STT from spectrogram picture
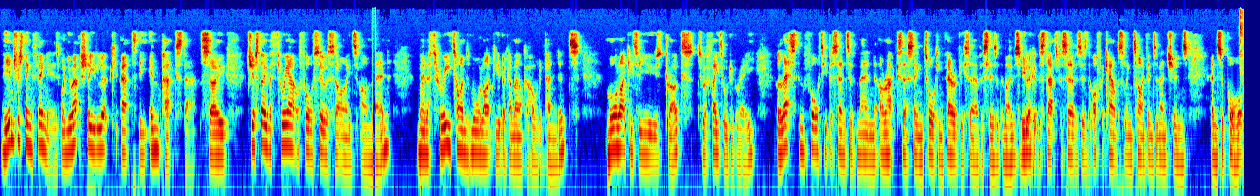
The interesting thing is when you actually look at the impact stats, so just over three out of four suicides are men. Men are three times more likely to become alcohol dependent, more likely to use drugs to a fatal degree. Less than 40% of men are accessing talking therapy services at the moment. So, if you look at the stats for services that offer counselling type interventions and support,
